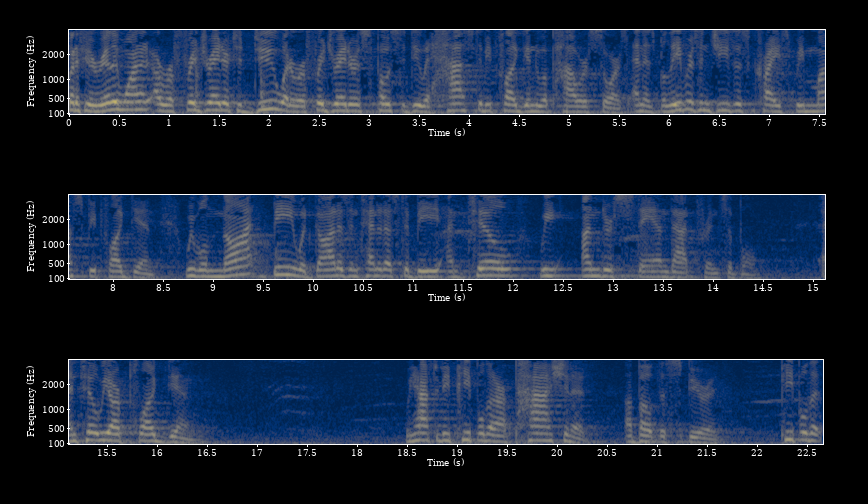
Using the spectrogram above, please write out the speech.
But if you really want a refrigerator to do what a refrigerator is supposed to do, it has to be plugged into a power source. And as believers in Jesus Christ, we must be plugged in. We will not be what God has intended us to be until we understand that principle, until we are plugged in. We have to be people that are passionate about the Spirit, people that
